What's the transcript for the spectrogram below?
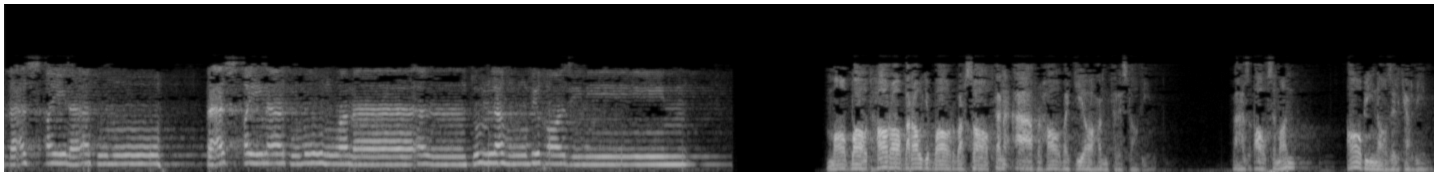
فأسقيناكموه فأسقيناكموه وما أنتم له بخازنين ما بادها را برای بارور ساختن ابرها و گیاهان فرستادیم و از آسمان آبی نازل کردیم.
